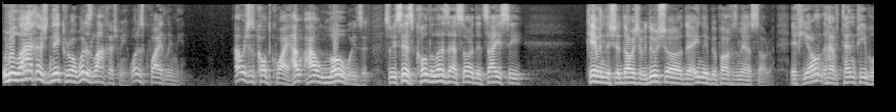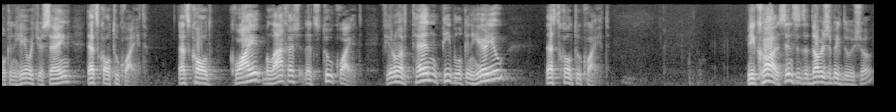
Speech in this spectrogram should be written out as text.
Lachash nikro, what does lachash mean? What does quietly mean? How much is called quiet? How, how low is it? So he says, Kol deleza asar the tzayisi, Kevin the shadavar shabidusha, the einle bepachas me'asara. If you don't have ten people who can hear what you're saying, that's called too quiet. That's called quiet, balachash, that's too quiet. If you don't have ten people who can hear you, that's called too quiet. Because since it's a davar shebekdusha,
